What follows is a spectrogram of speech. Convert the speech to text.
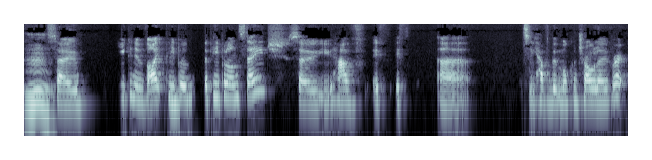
Mm. So you can invite people, mm. the people on stage. So you have if if uh, so you have a bit more control over it.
